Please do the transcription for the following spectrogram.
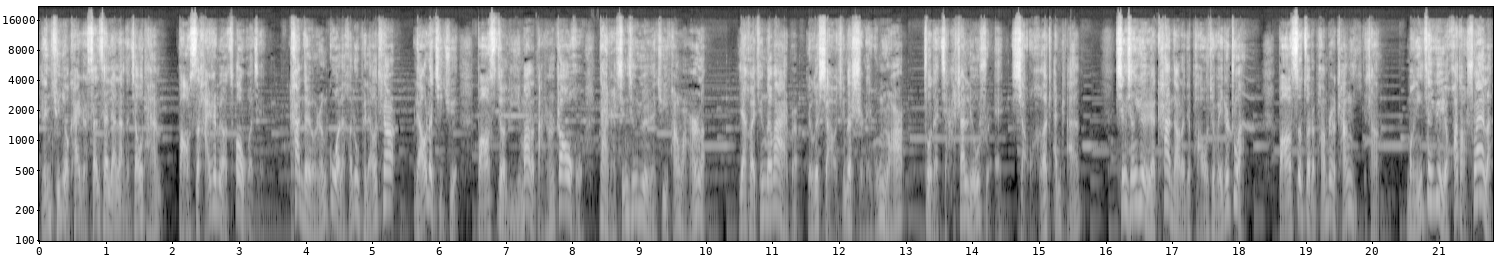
人群又开始三三两两的交谈。宝四还是没有凑过去，看到有人过来和陆佩聊天，聊了几句，宝四就礼貌的打声招呼，带着星星月月去一旁玩了。宴会厅的外边有个小型的室内公园，坐在假山流水，小河潺潺。星星月月看到了就跑过去围着转。宝四坐在旁边的长椅上，猛一见月月滑倒摔了，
